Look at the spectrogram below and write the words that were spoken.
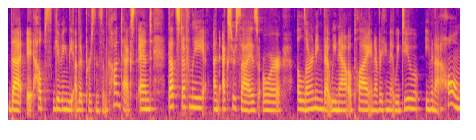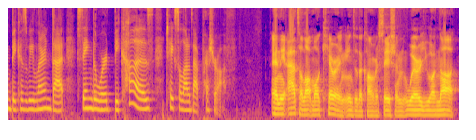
that it helps giving the other person some context. And that's definitely an exercise or a learning that we now apply in everything that we do, even at home, because we learned that saying the word because takes a lot of that pressure off. And it adds a lot more caring into the conversation where you are not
